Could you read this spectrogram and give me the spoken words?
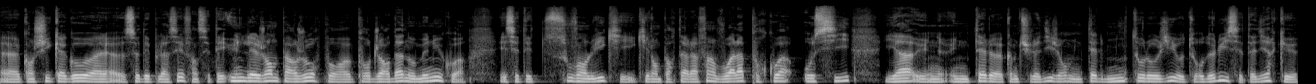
Euh, quand Chicago euh, se déplaçait, enfin c'était une légende par jour pour pour Jordan au menu quoi. Et c'était souvent lui qui, qui l'emportait à la fin. Voilà pourquoi aussi il y a une, une telle, comme tu l'as dit Jérôme, une telle mythologie autour de lui. C'est-à-dire que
